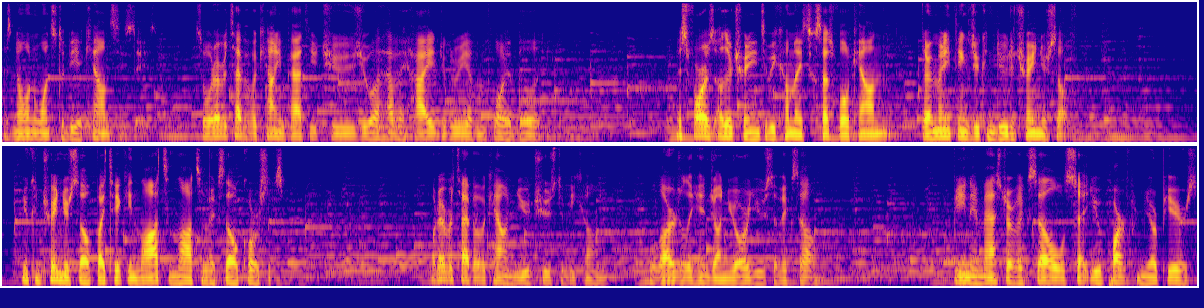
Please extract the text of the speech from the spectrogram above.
as no one wants to be accountants these days. So whatever type of accounting path you choose, you will have a high degree of employability. As far as other training to become a successful accountant, there are many things you can do to train yourself. You can train yourself by taking lots and lots of Excel courses. Whatever type of accountant you choose to become will largely hinge on your use of Excel. Being a master of Excel will set you apart from your peers.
